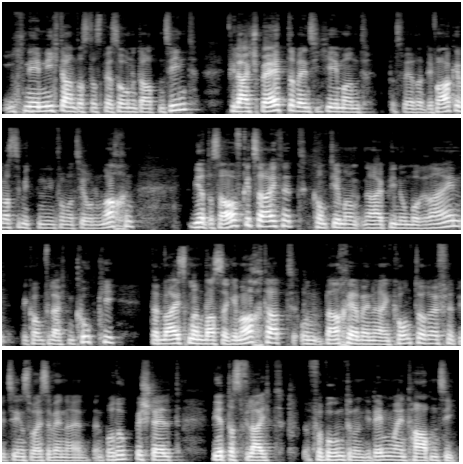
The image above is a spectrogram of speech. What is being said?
Ich nehme nicht an, dass das Personendaten sind. Vielleicht später, wenn sich jemand, das wäre dann die Frage, was Sie mit den Informationen machen, wird das aufgezeichnet, kommt jemand mit einer IP-Nummer rein, bekommt vielleicht einen Cookie, dann weiß man, was er gemacht hat und nachher, wenn er ein Konto eröffnet, beziehungsweise wenn er ein Produkt bestellt, wird das vielleicht verbunden und in dem Moment haben Sie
